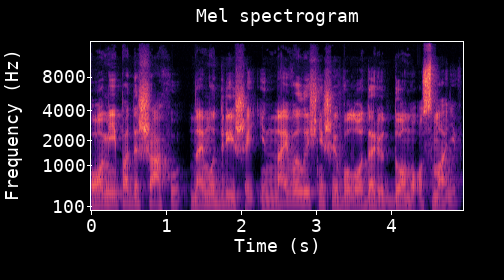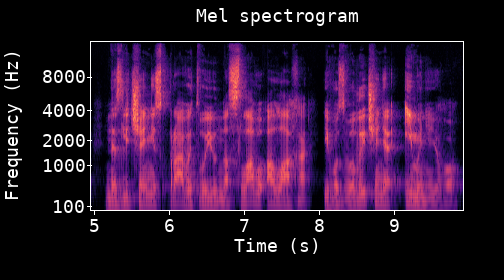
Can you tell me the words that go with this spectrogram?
О мій падишаху, наймудріший і найвеличніший володарю дому османів, незліченні справи твою на славу Аллаха і возвеличення імені Його.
